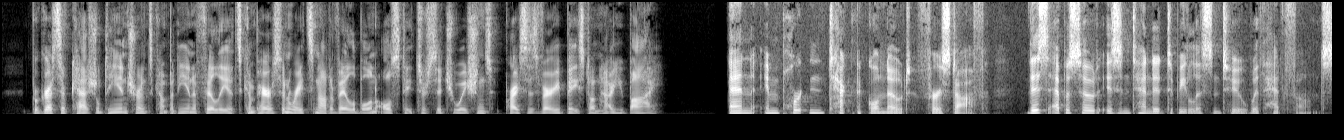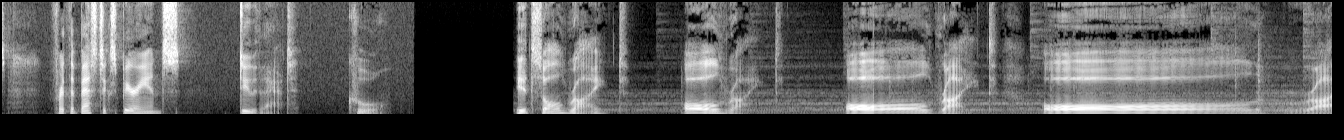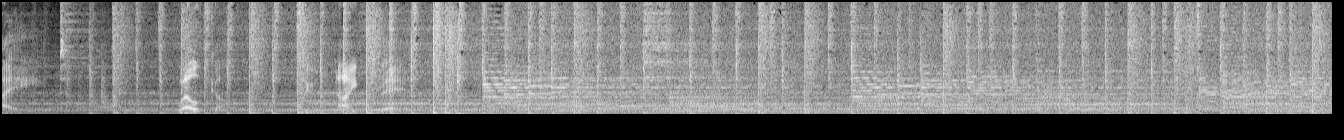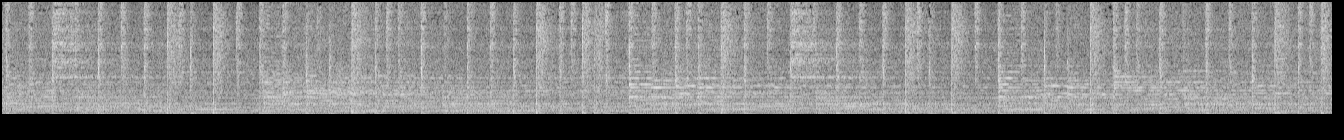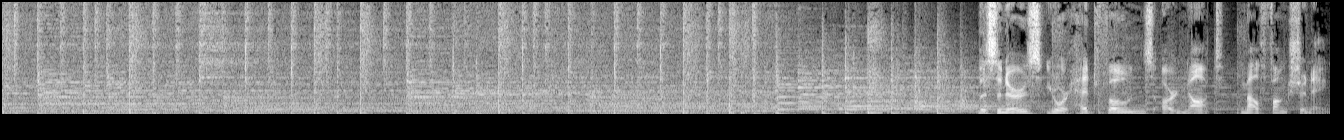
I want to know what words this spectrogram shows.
Progressive Casualty Insurance Company and affiliates. Comparison rates not available in all states or situations. Prices vary based on how you buy. An important technical note first off. This episode is intended to be listened to with headphones. For the best experience, do that. Cool. It's all right. All right. All right. All right. Welcome to Night Vale. Listeners, your headphones are not malfunctioning.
